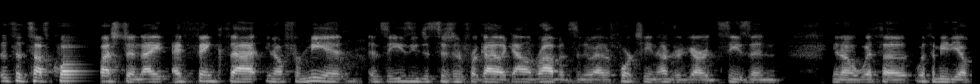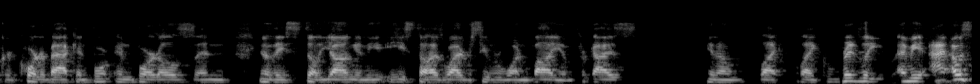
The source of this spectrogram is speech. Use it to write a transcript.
it's a tough question. I, I think that you know for me it, it's an easy decision for a guy like Allen Robinson who had a 1400 yard season, you know, with a with a mediocre quarterback in in Bortles, and you know he's still young and he, he still has wide receiver one volume. For guys you know, like like Ridley. I mean, I, I, was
